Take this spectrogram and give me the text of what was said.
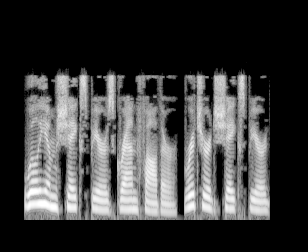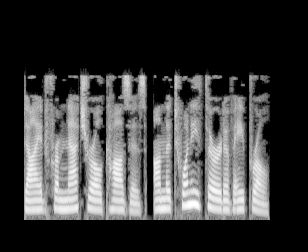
William Shakespeare's grandfather, Richard Shakespeare died from natural causes, on 23 April.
